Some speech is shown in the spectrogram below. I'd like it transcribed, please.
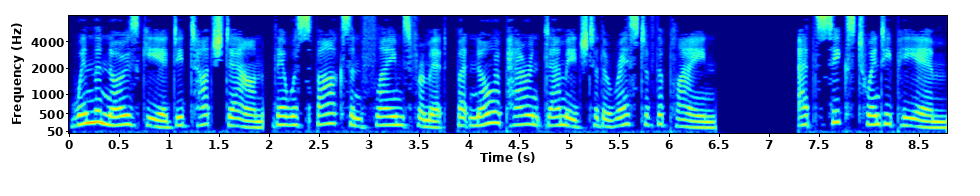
When the nose gear did touch down, there were sparks and flames from it, but no apparent damage to the rest of the plane. At 6.20 p.m.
